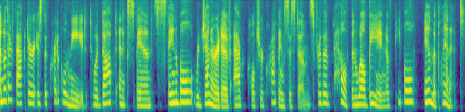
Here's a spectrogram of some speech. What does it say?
Another factor is the critical need to adopt and expand sustainable, regenerative agriculture cropping systems for the health and well being of people and the planet.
